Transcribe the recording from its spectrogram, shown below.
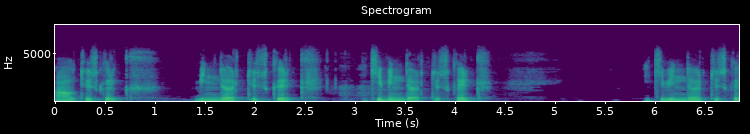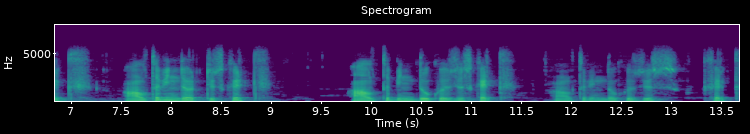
640, 1440, 2440, 2440, 6440, 6940 6940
